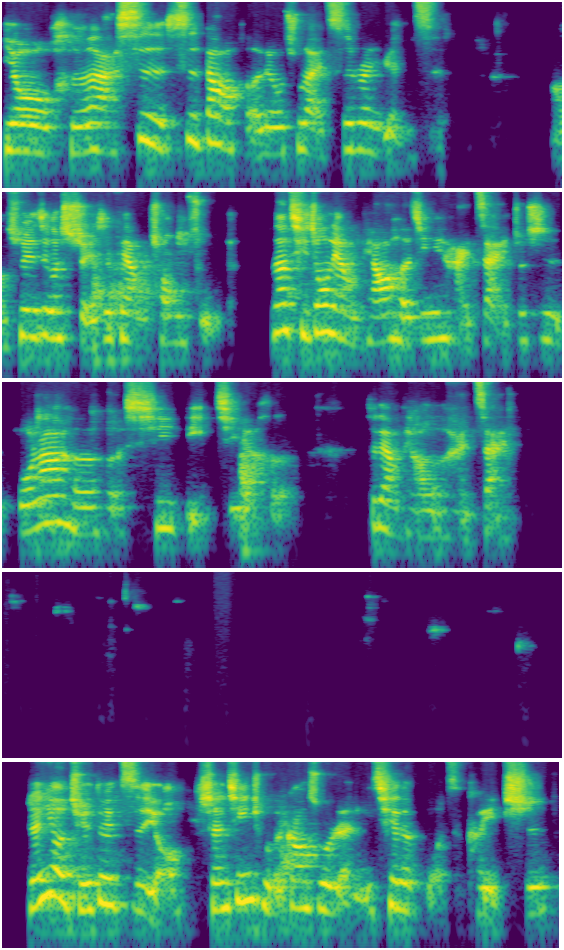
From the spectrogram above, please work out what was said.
有河啊，四四道河流出来滋润园子，啊，所以这个水是非常充足的。那其中两条河今天还在，就是伯拉河和西底结河，这两条河还在。人有绝对自由，神清楚的告诉人一切的果子可以吃，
